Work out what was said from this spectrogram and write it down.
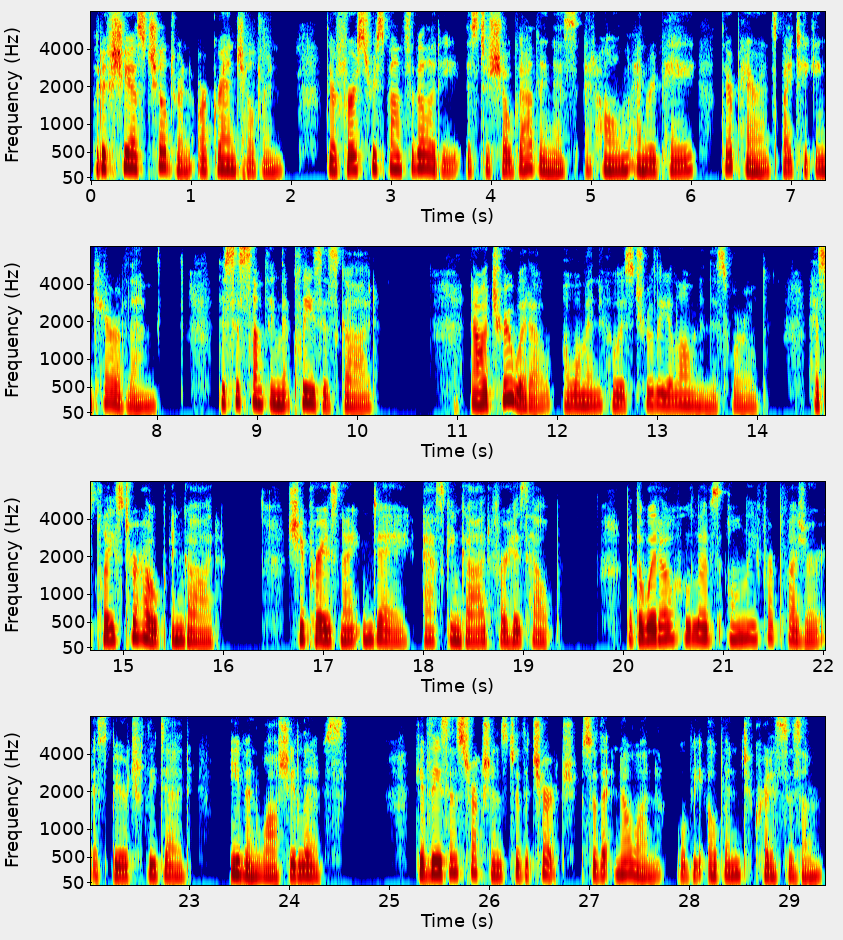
But if she has children or grandchildren, their first responsibility is to show godliness at home and repay their parents by taking care of them. This is something that pleases God. Now, a true widow, a woman who is truly alone in this world, has placed her hope in God. She prays night and day, asking God for his help. But the widow who lives only for pleasure is spiritually dead, even while she lives. Give these instructions to the church so that no one will be open to criticism.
